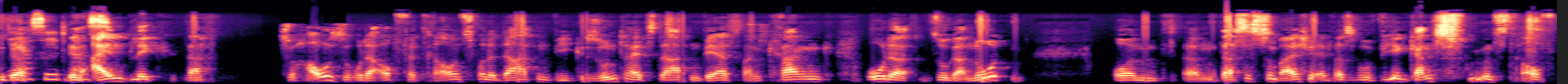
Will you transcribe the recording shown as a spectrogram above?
wir sogar den was? Einblick nach zu Hause oder auch vertrauensvolle Daten wie Gesundheitsdaten, wer ist wann krank oder sogar Noten. Und ähm, das ist zum Beispiel etwas, wo wir ganz früh uns drauf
